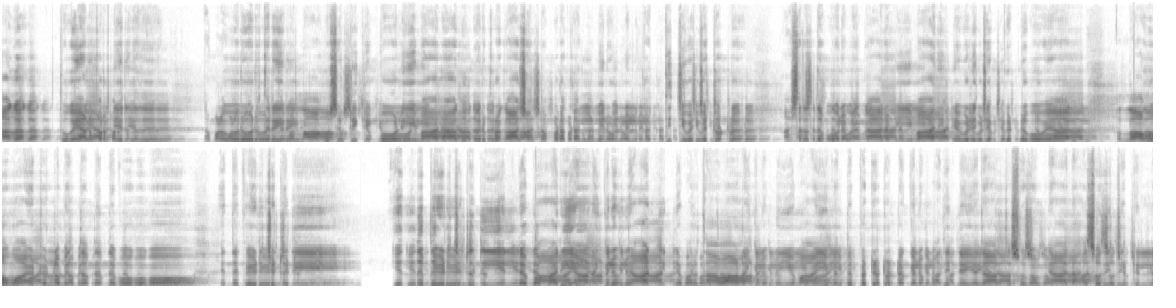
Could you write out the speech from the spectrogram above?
ആകെ തുകയാണ് പറഞ്ഞിരുന്നത്. നമ്മൾ ഓരോരുത്തരെയും അള്ളാഹു സൃഷ്ടിക്കുമ്പോൾ ഈമാനാകുന്ന ഒരു പ്രകാശം നമ്മുടെ കൽബിനുള്ളിൽ കത്തിച്ചു വെച്ചിട്ടുണ്ട്. അശ്രദ്ധ മൂലം എങ്ങാനും ഈമാനിന്റെ വിളിച്ചു കെട്ടുപോയാൽ അള്ളാഹുവുമായിട്ടുള്ള ബന്ധം നിന്ന് പോകുമോ? എന്ന് പേടിച്ചിട്ട് നീ എന്ന് പേടിച്ചിട്ട് നീ എന്റെ ഭാര്യയാണെങ്കിലും ഞാൻ ഭർത്താവാണെങ്കിലും നീയുമായി ബന്ധപ്പെട്ടിട്ടുണ്ടെങ്കിലും അതിന്റെ യഥാർത്ഥ സുഖം ഞാൻ ആസ്വദിച്ചിട്ടില്ല.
